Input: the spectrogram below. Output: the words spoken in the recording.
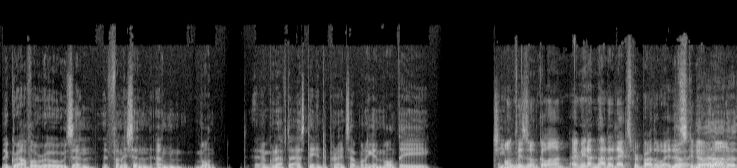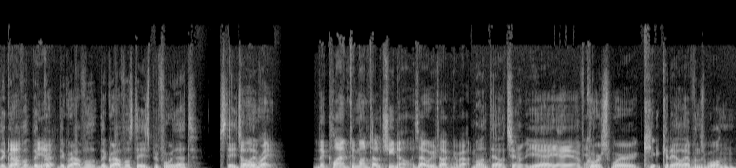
the gravel roads and the finish and and Mont. I'm going to have to ask Dane to pronounce that one again. Monte. Chino, Monte is it? I mean, I'm not an expert, by the way. This no, could no, be wrong. No, no, the gravel, Uh, the, yeah. the gravel, the gravel stage before that, stage Oh, eleven. right. The climb to Montalcino. Is that what you're talking about? Montalcino. Yeah, yeah, yeah. Of Yeah. course, where K- Cadel Evans won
